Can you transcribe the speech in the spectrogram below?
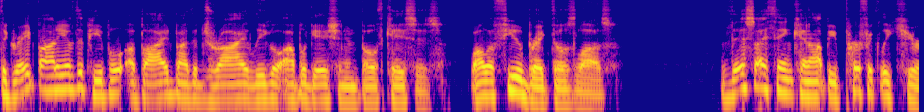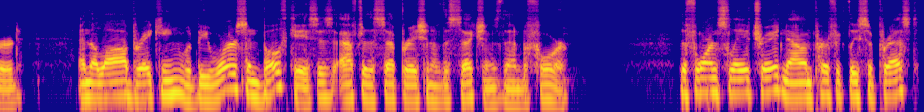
The great body of the people abide by the dry legal obligation in both cases, while a few break those laws. This, I think, cannot be perfectly cured, and the law breaking would be worse in both cases after the separation of the sections than before. The foreign slave trade, now imperfectly suppressed,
